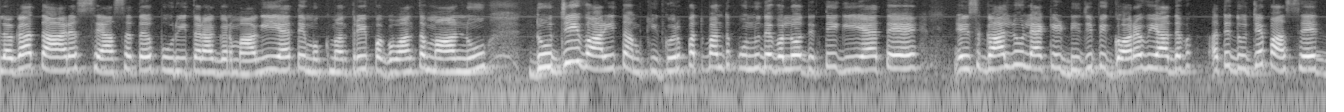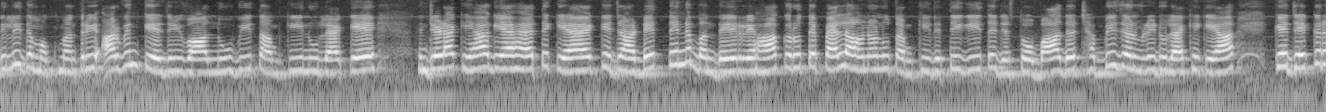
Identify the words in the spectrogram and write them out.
ਲਗਾਤਾਰ ਸਿਆਸਤ ਪੂਰੀ ਤਰ੍ਹਾਂ ਗਰਮਾ ਗਈ ਹੈ ਤੇ ਮੁੱਖ ਮੰਤਰੀ ਭਗਵੰਤ ਮਾਨ ਨੂੰ ਦੂਜੀ ਵਾਰੀ ਧਮਕੀ ਗੁਰਪਤਵੰਤ ਪੁੰਨੂ ਦੇ ਵੱਲੋਂ ਦਿੱਤੀ ਗਈ ਹੈ ਤੇ ਇਸ ਗੱਲ ਨੂੰ ਲੈ ਕੇ ਡੀਜੀਪੀ ਗੌਰਵ ਯਾਦਵ ਅਤੇ ਦੂਜੇ ਪਾਸੇ ਦਿੱਲੀ ਦੇ ਮੁੱਖ ਮੰਤਰੀ ਅਰਵਿੰਦ ਕੇਜਰੀਵਾਲ ਨੂੰ ਵੀ ਧਮਕੀ ਨੂੰ ਲੈ ਕੇ ਜਿਹੜਾ ਕਿਹਾ ਗਿਆ ਹੈ ਤੇ ਕਿਹਾ ਹੈ ਕਿ ਸਾਡੇ ਤਿੰਨ ਬੰਦੇ ਰਿਹਾ ਕਰੋ ਤੇ ਪਹਿਲਾਂ ਉਹਨਾਂ ਨੂੰ ਧਮਕੀ ਦਿੱਤੀ ਗਈ ਤੇ ਜਿਸ ਤੋਂ ਬਾਅਦ 26 ਜਨਵਰੀ ਨੂੰ ਲੈ ਕੇ ਕਿਹਾ ਕਿ ਜੇਕਰ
